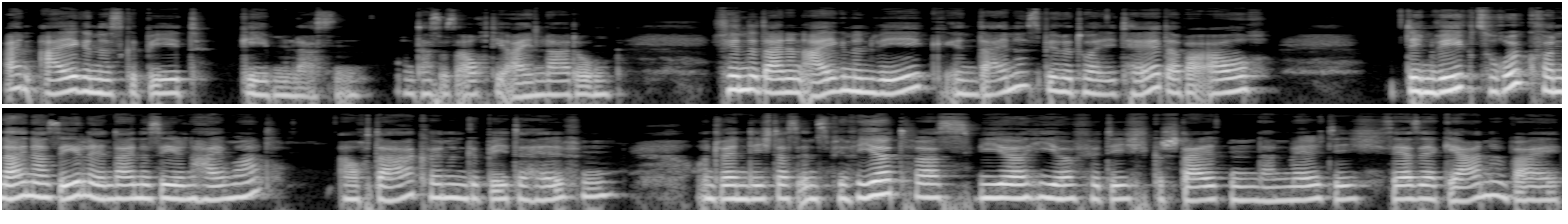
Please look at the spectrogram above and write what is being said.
ein eigenes Gebet geben lassen. Und das ist auch die Einladung. Finde deinen eigenen Weg in deine Spiritualität, aber auch den Weg zurück von deiner Seele in deine Seelenheimat. Auch da können Gebete helfen. Und wenn dich das inspiriert, was wir hier für dich gestalten, dann melde dich sehr, sehr gerne bei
